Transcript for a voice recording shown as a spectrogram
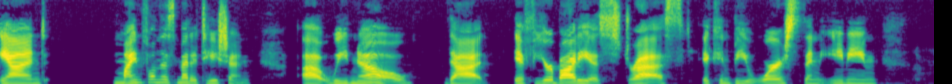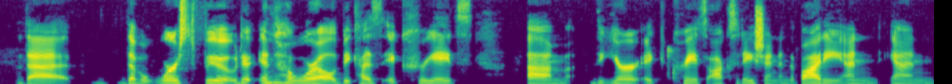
and mindfulness meditation. Uh, we know that if your body is stressed, it can be worse than eating the the worst food in the world because it creates um the your it creates oxidation in the body and and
